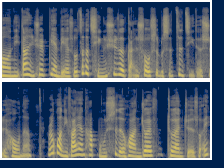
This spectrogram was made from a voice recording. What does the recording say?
哦，你当你去辨别说这个情绪的感受是不是自己的时候呢？如果你发现它不是的话，你就会突然觉得说，哎，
